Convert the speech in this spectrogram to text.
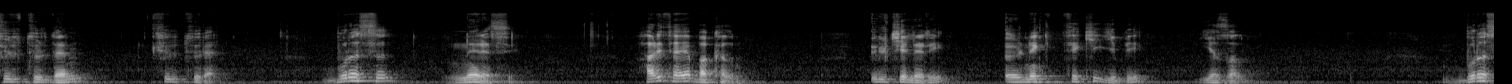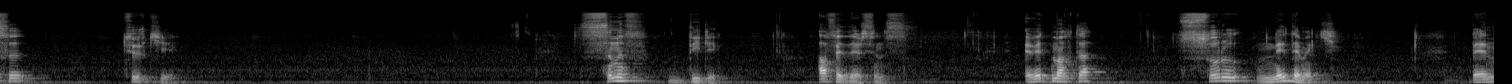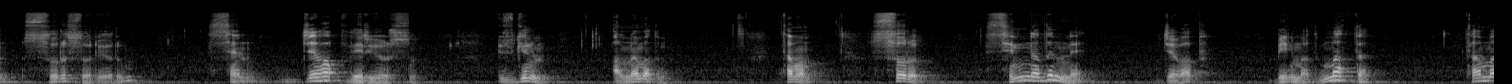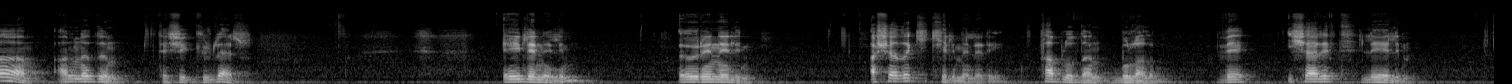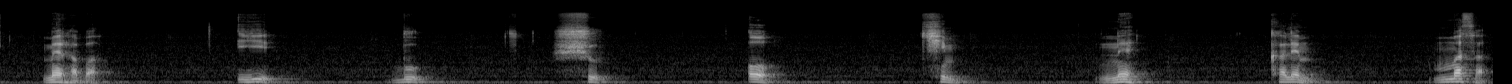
Kültürden kültüre. Burası neresi? Haritaya bakalım. Ülkeleri örnekteki gibi yazalım. Burası Türkiye. Sınıf dili. Affedersiniz. Evet Makta. Soru ne demek? Ben soru soruyorum. Sen cevap veriyorsun. Üzgünüm. Anlamadım. Tamam. Soru. Senin adın ne? Cevap. Benim adım Matta. Tamam, anladım. Teşekkürler. Eğlenelim, öğrenelim. Aşağıdaki kelimeleri tablodan bulalım ve işaretleyelim. Merhaba. İyi. Bu. Şu. O. Kim. Ne. Kalem. Masa.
